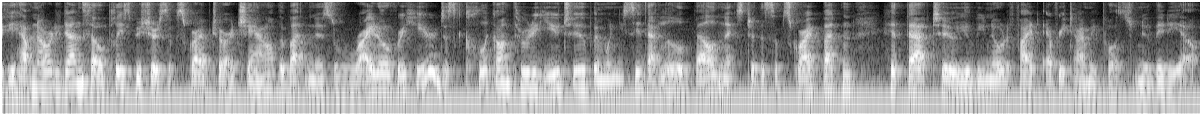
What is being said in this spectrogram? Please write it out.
If you haven't already done so, please be sure to subscribe to our channel. The button is right over here. Just click on through to YouTube, and when you see that little bell next to the subscribe button, hit that too. You'll be notified every time we post a new video.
